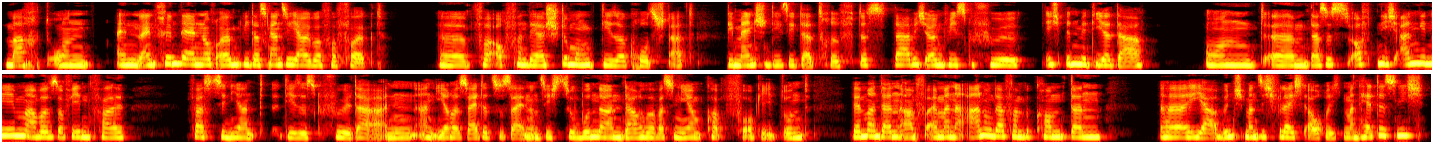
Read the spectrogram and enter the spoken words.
macht. Und ein, ein Film, der noch irgendwie das ganze Jahr über verfolgt. Äh, auch von der Stimmung dieser Großstadt, die Menschen, die sie da trifft. Das, da habe ich irgendwie das Gefühl, ich bin mit ihr da. Und ähm, das ist oft nicht angenehm, aber es ist auf jeden Fall faszinierend, dieses Gefühl, da an, an ihrer Seite zu sein und sich zu wundern darüber, was in ihrem Kopf vorgeht. Und wenn man dann auf einmal eine Ahnung davon bekommt, dann äh, ja, wünscht man sich vielleicht auch, man hätte es nicht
